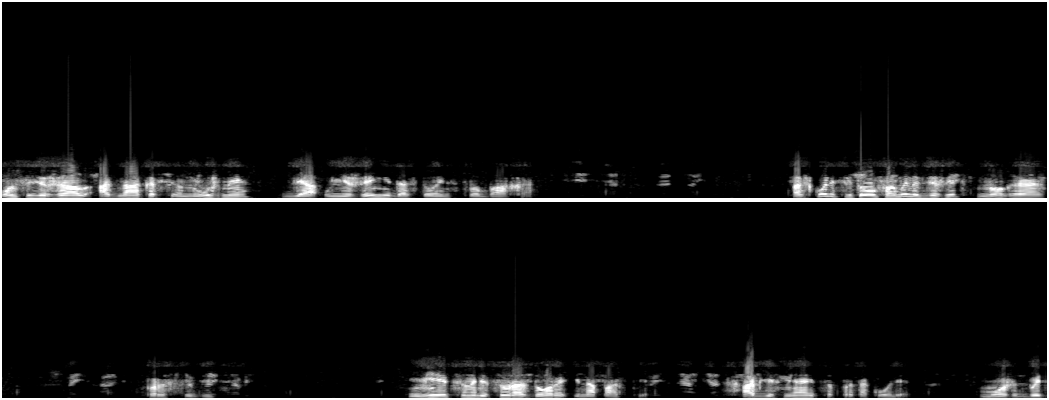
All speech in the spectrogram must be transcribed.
он содержал, однако, все нужное для унижения достоинства Баха. О школе святого Фомы надлежит много порассудить. Имеются на лицо раздоры и нападки. Объясняется в протоколе. Может быть,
